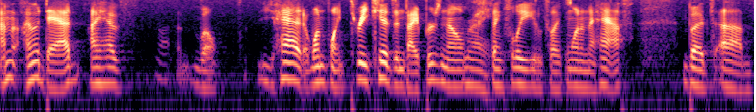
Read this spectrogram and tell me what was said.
I'm I'm a dad. I have, uh, well, you had at one point three kids in diapers. Now, Right. thankfully, it's like one and a half. But um,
